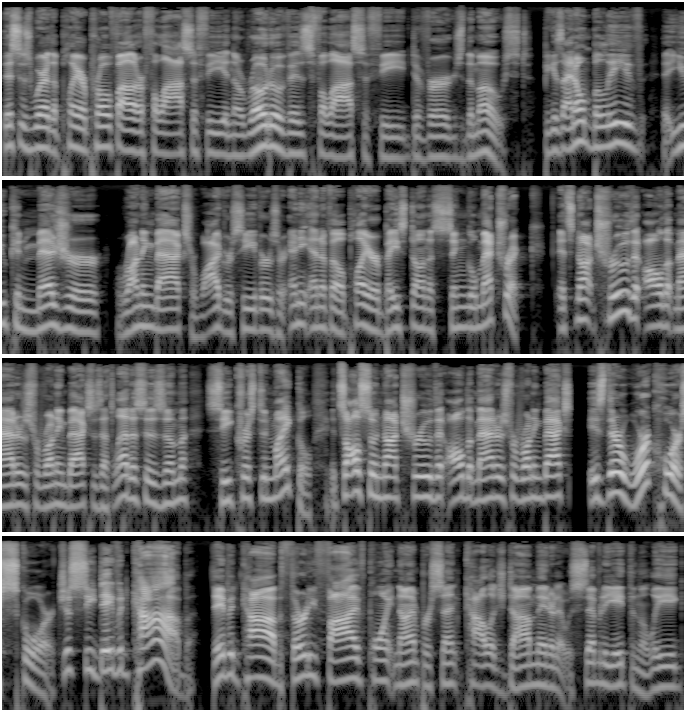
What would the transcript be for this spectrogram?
This is where the player profiler philosophy and the RotoViz philosophy diverge the most. Because I don't believe that you can measure running backs or wide receivers or any NFL player based on a single metric. It's not true that all that matters for running backs is athleticism. See Christine Michael. It's also not true that all that matters for running backs is their workhorse score. Just see David Cobb. David Cobb, 35.9% college dominator. That was 78th in the league.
